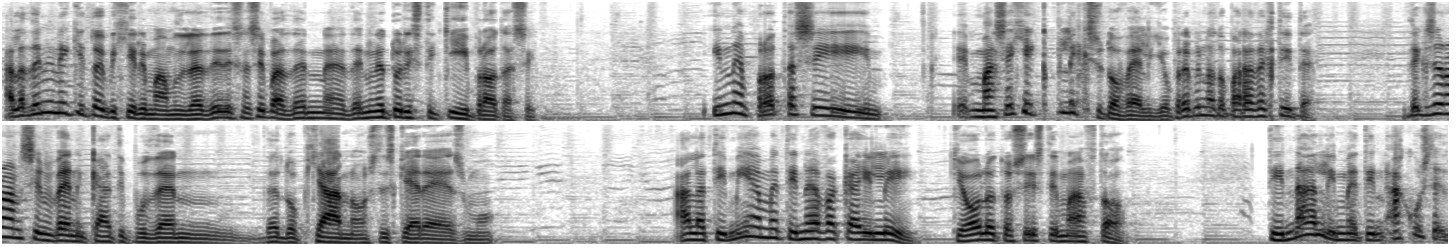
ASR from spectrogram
Αλλά δεν είναι εκεί το επιχείρημά μου. Δηλαδή, σας είπα, δεν, δεν είναι τουριστική η πρόταση. Είναι πρόταση. Ε, Μας έχει εκπλήξει το Βέλγιο. Πρέπει να το παραδεχτείτε. Δεν ξέρω αν συμβαίνει κάτι που δεν, δεν το πιάνω στις κεραίες μου. Αλλά τη μία με την Εύα Καηλή και όλο το σύστημα αυτό την άλλη με την. Ακούστε,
